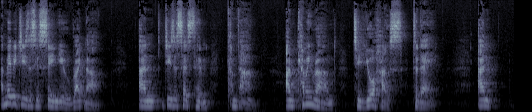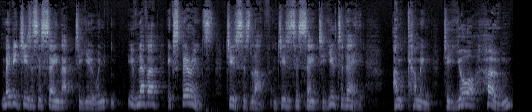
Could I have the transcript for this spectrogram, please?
And maybe Jesus is seeing you right now. And Jesus says to him, Come down. I'm coming round to your house today. And maybe Jesus is saying that to you when you've never experienced Jesus' love. And Jesus is saying to you today, I'm coming to your home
